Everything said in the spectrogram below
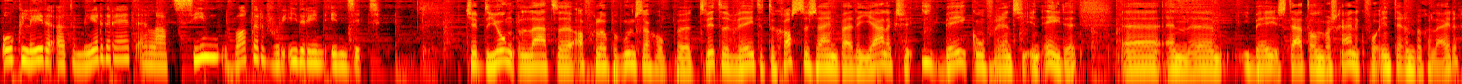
ook leden uit de meerderheid en laat zien wat er voor iedereen in zit. Chip de Jong laat uh, afgelopen woensdag op uh, Twitter weten te gast te zijn bij de jaarlijkse IB-conferentie in Ede. Uh, en IB staat dan waarschijnlijk voor intern begeleider.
